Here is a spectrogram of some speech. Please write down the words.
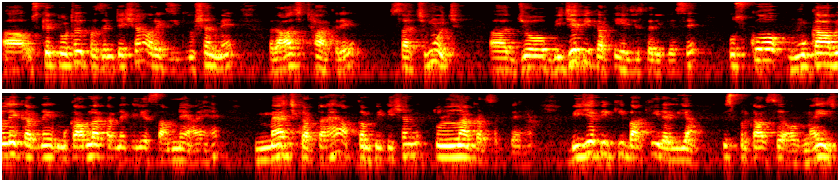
उसके टोटल प्रेजेंटेशन और एग्जीक्यूशन में राज ठाकरे सचमुच जो बीजेपी करती है जिस तरीके से उसको मुकाबले करने, मुकाबला करने के लिए सामने आए हैं मैच करता है, आप कंपटीशन में तुलना कर सकते हैं। बीजेपी की बाकी रैलियाँ इस प्रकार से ऑर्गेनाइज्ड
